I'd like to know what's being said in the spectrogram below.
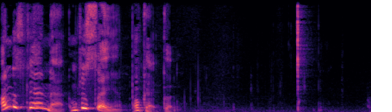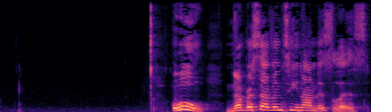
Understand that. I'm just saying. Okay, good. Ooh, number 17 on this list.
